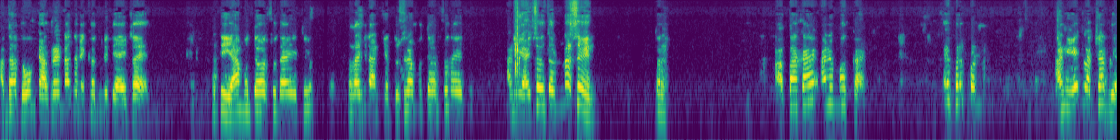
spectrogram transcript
आता दोन ठाकरेंना जर एकत्रित यायचं आहे तर ते या मुद्द्यावर सुद्धा येतील. कदाचित आणखी दुसऱ्या मुद्द्यावर सुद्धा येतील. आणि यायचं जर नसेल तर आता काय आणि मग काय? काय फरक पडणार. आणि एक लक्षात घ्या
